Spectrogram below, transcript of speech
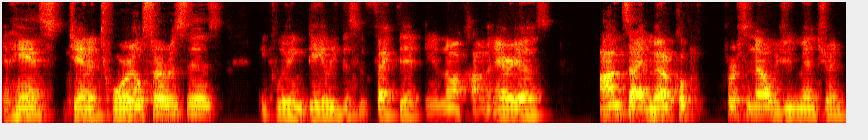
Enhanced janitorial services, including daily disinfectant in all common areas on-site medical personnel, which you mentioned,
